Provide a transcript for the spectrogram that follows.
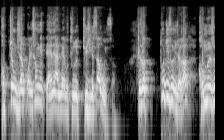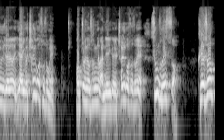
법정 지상권이 성립되네 안 되고 둘이 뒤지게 싸우고 있어. 그래서 토지 소유자가 건물 소유자가 야 이거 철거 소송해. 법정에서 성립 안 되니까 철거 소송해. 승소했어. 그래서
